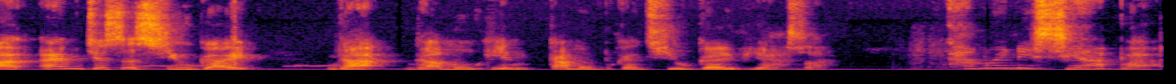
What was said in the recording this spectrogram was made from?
I'm just a shoe guy. Enggak, enggak mungkin. Kamu bukan shoe guy biasa. Kamu ini siapa?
